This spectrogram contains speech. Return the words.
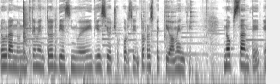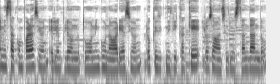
logrando un incremento del 19 y 18% respectivamente. No obstante, en esta comparación el empleo no tuvo ninguna variación, lo que significa que los avances no están dando,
